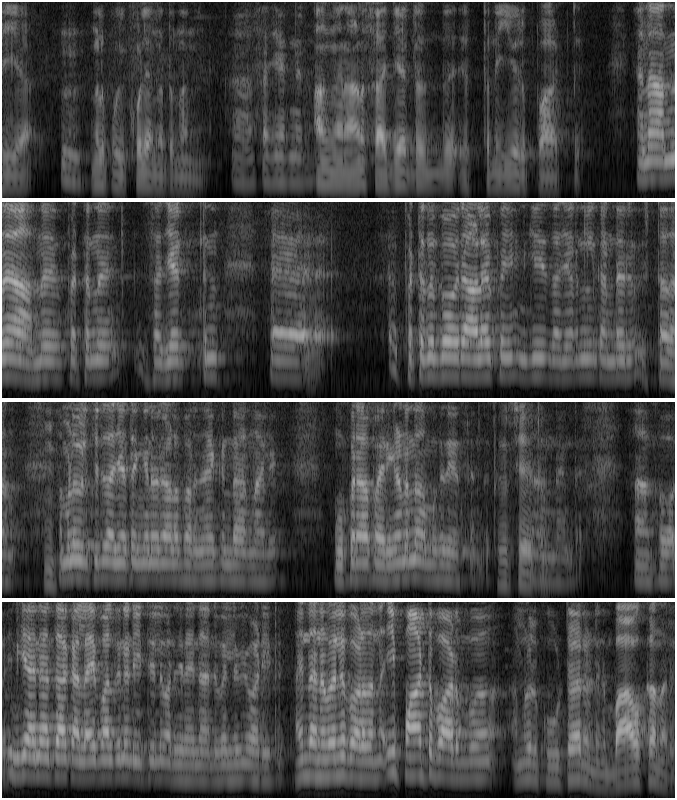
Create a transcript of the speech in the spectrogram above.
ചെയ്യുക. നിങ്ങൾ പോയിക്കോളി അങ്ങോട്ട് തന്നെ അങ്ങനെയാണ് സജേട്ടൻ എത്തണ ഈ ഒരു പാട്ട്. കാരണം അന്ന് അന്ന് പെട്ടെന്ന് സജേട്ടൻ പെട്ടെന്ന് ഇപ്പോൾ ഒരാളെ ഇപ്പോൾ എനിക്ക് സജേട്ടനിൽ കണ്ട ഒരു ഇഷ്ടതാണ് നമ്മൾ വിളിച്ചിട്ട് സജേട്ടൻ ഇങ്ങനെ ഒരാളെ പറഞ്ഞേക്കുണ്ട് പറഞ്ഞാൽ മൂപ്പര പരിഗണന നമുക്ക് തീർച്ചയായിട്ടും. ഉണ്ട്. അപ്പോൾ എനിക്ക് അതിനകത്ത് ആ കലായിപ്പാലത്തിന്റെ ഡീറ്റെയിൽ പറഞ്ഞു അതിന്റെ അനുപല്ലവി പാടിയിട്ട്. അതിന്റെ അനുഭവം പാടുന്ന തന്നെ ഈ പാട്ട് പാടുമ്പോൾ നമ്മളൊരു കൂട്ടുകാരുണ്ടായിരുന്നു ബാവക്ക എന്നൊരു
